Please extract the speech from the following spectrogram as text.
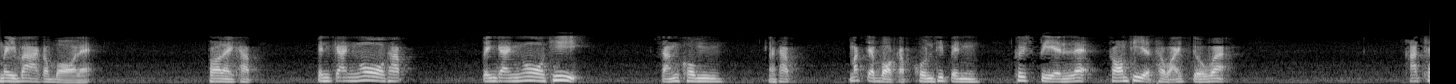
ไม่บ้ากระบอแหละ เพราะอะไรครับ เป็นการโง่ครับ เป็นการโง่ที่สังคมนะครับ มักจะบอกกับคนที่เป็นคริสเตียนและพร้อมที่จะถวายตัวว่าหัดฉ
